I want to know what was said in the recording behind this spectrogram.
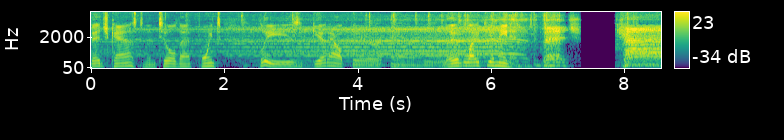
VegCast, and until that point, please get out there and live like you mean it. Veg Cast.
